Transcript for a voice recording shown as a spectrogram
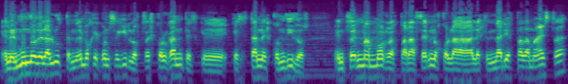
En el mundo de la luz tendremos que conseguir los tres colgantes que, que están escondidos en tres mazmorras para hacernos con la legendaria espada maestra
